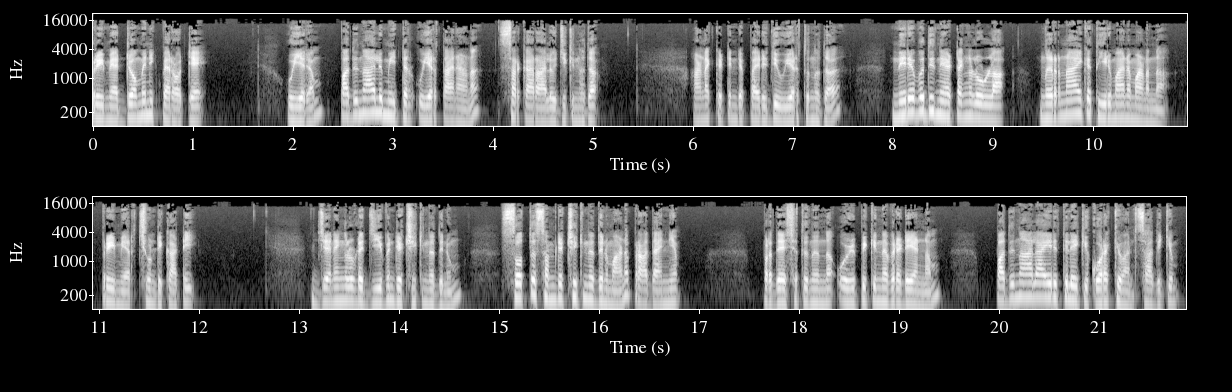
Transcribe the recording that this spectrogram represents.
പ്രീമിയർ ഡൊമിനിക് പെറോറ്റെ. ഉയരം പതിനാല് മീറ്റർ ഉയർത്താനാണ് സർക്കാർ ആലോചിക്കുന്നത്. അണക്കെട്ടിന്റെ പരിധി ഉയർത്തുന്നത് നിരവധി നേട്ടങ്ങളുള്ള നിർണായക തീരുമാനമാണെന്ന് പ്രീമിയർ ചൂണ്ടിക്കാട്ടി. ജനങ്ങളുടെ ജീവൻ രക്ഷിക്കുന്നതിനും സ്വത്ത് സംരക്ഷിക്കുന്നതിനുമാണ് പ്രാധാന്യം. പ്രദേശത്ത് നിന്ന് ഒഴിപ്പിക്കുന്നവരുടെ എണ്ണം പതിനാലായിരത്തിലേക്ക് കുറയ്ക്കുവാൻ സാധിക്കും.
